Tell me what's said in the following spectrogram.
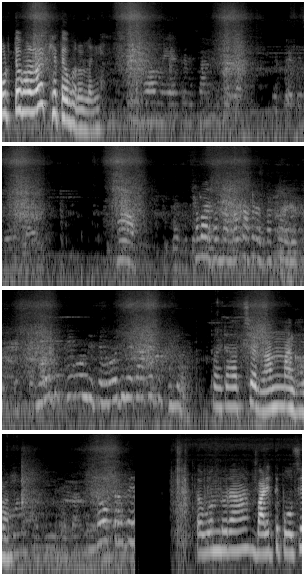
করতেও ভালো লাগে, খেতেও ভালো লাগে। তো এটা হচ্ছে রান্নাঘর। তো বন্ধুরা, বাড়িতে পৌঁছে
